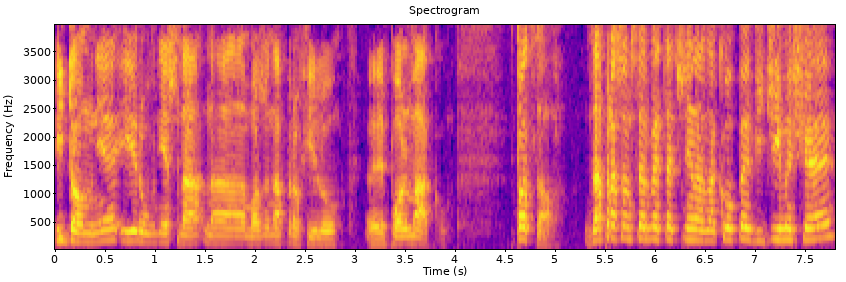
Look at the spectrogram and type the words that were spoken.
I do mnie, i również na, na może na profilu yy, Polmaku. To co? Zapraszam serdecznie na zakupy, widzimy się.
